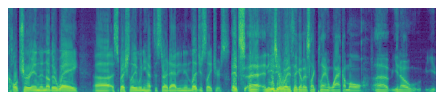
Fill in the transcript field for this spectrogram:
culture in another way uh, especially when you have to start adding in legislatures. It's uh, an easier way to think of it. It's like playing whack-a-mole. Uh, you know, you,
